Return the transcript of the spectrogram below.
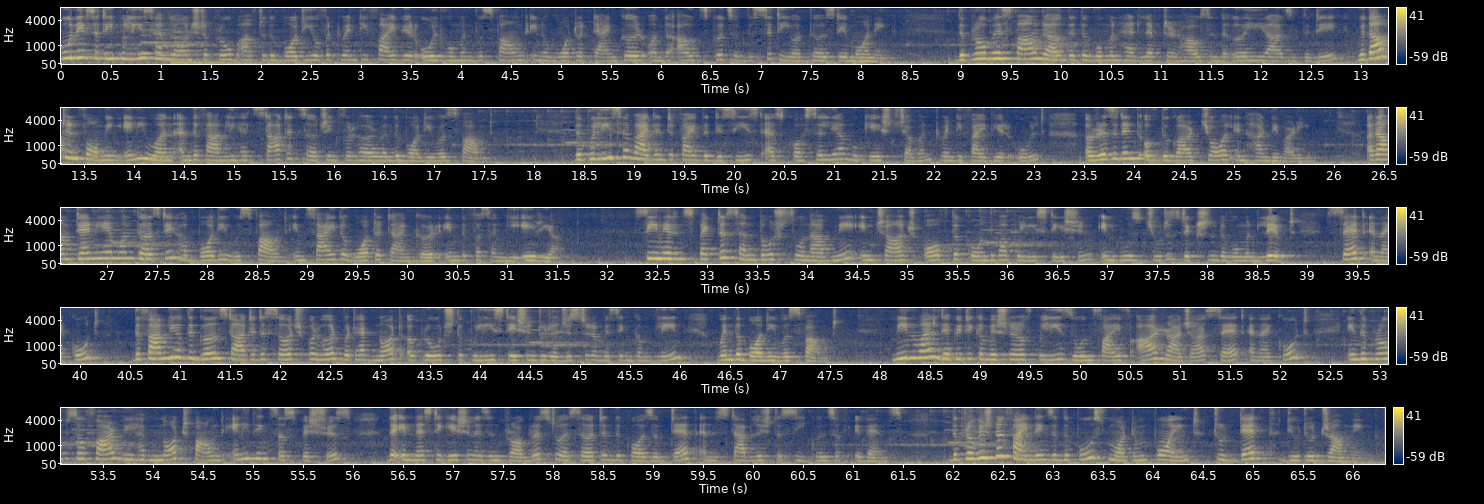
Pune City Police have launched a probe after the body of a 25 year old woman was found in a water tanker on the outskirts of the city on Thursday morning. The probe has found out that the woman had left her house in the early hours of the day without informing anyone, and the family had started searching for her when the body was found. The police have identified the deceased as Kausalya Mukesh Chavan, 25 year old, a resident of Dugad Chawl in Handewadi. Around 10 am on Thursday, her body was found inside a water tanker in the Fursungi area. Senior Inspector Santosh Sonavne, in charge of the Kondhwa police station in whose jurisdiction the woman lived, said, and I quote, The family of the girl started a search for her but had not approached the police station to register a missing complaint when the body was found. Meanwhile, Deputy Commissioner of Police Zone 5 R. Raja said, and I quote, In the probe so far, we have not found anything suspicious. The investigation is in progress to ascertain the cause of death and establish the sequence of events. The provisional findings of the post mortem point to death due to drowning.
